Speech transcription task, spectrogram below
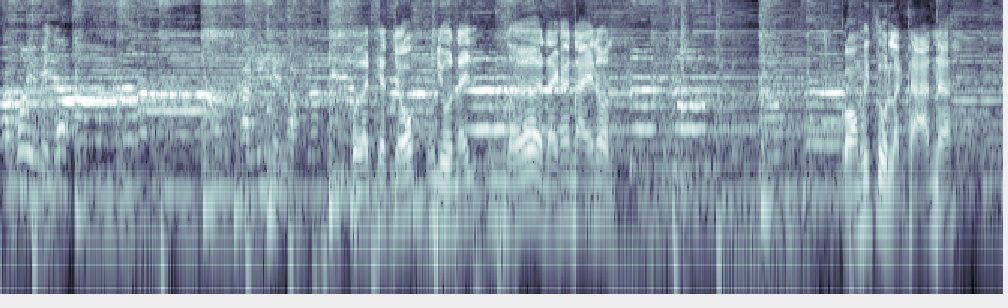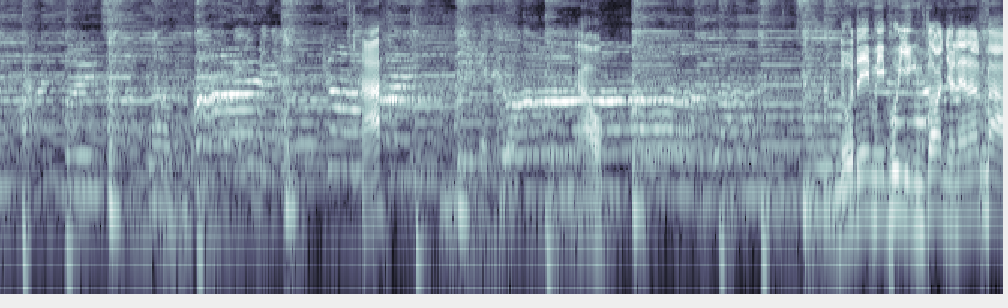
ข้าวไม่เหม็นเด้อข้าวไม่เหม็นหรอกเปิดกระจกอยู่ในเออในข้างในนนกองพิสูจน์หลักฐานเหรอฮะเอาดูไดิมีผู้หญิงซ่อนอยู่ในนั้นเปล่า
